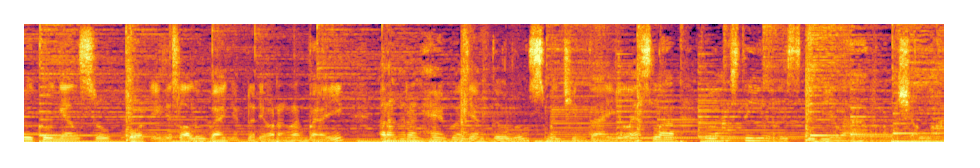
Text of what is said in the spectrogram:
dukungan, support ini selalu banyak dari orang-orang baik Orang-orang hebat yang tulus mencintai Leslar, Lesti, Rizky Bilar. Masya Allah.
